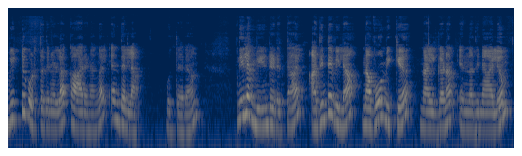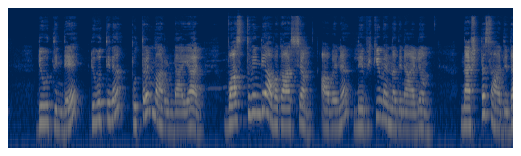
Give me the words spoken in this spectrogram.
വിട്ടുകൊടുത്തതിനുള്ള കാരണങ്ങൾ എന്തെല്ലാം? ഉത്തരം നിലം വീണ്ടെടുത്താൽ അതിന്റെ വില നവോമിക്ക് നൽകണം എന്നതിനാലും രൂത്തിന്റെ രൂത്തിന് പുത്രന്മാരുണ്ടായാൽ വസ്തുവിന്റെ അവകാശം അവന് ലഭിക്കുമെന്നതിനാലും നഷ്ടസാധ്യത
